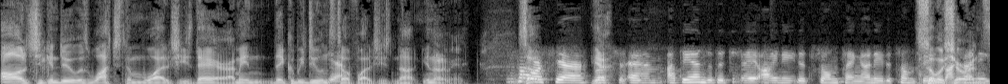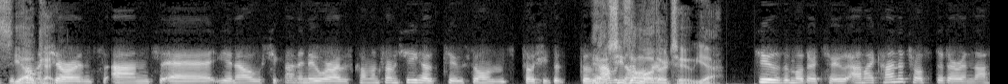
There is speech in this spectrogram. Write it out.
all she can do is watch them while she's there. I mean, they could be doing Yeah. stuff while she's not. You know what I mean? Of So- course, yeah. yeah. But um, at the end of the day, I needed something. I needed some Some feedback. I assurance. needed Yeah, some okay. assurance. And, uh, you know, she kind of knew where I was coming from. She has two sons, so she doesn't Yeah, she's a a mother too. Yeah. She was a mother too, and I kind of trusted her in that.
